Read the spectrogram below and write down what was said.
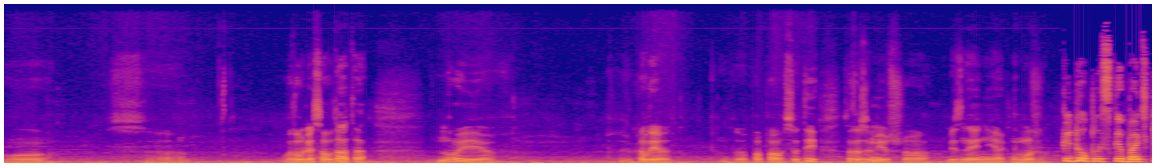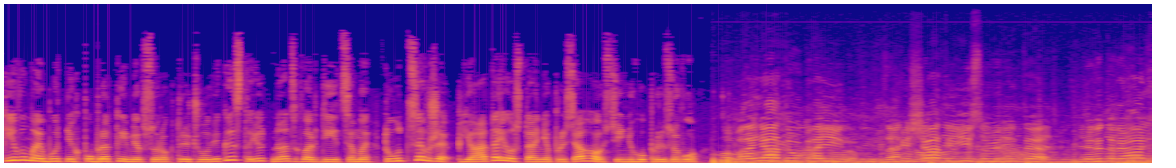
у, в ролі солдата. Ну і коли попав сюди, зрозумів, що без неї ніяк не можу. Під оплески батьків і майбутніх побратимів 43 чоловіки стають нацгвардійцями. Тут це вже п'ята і остання присяга осіннього призову. Обороняти Україну, захищати її суверенітет, територіальну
